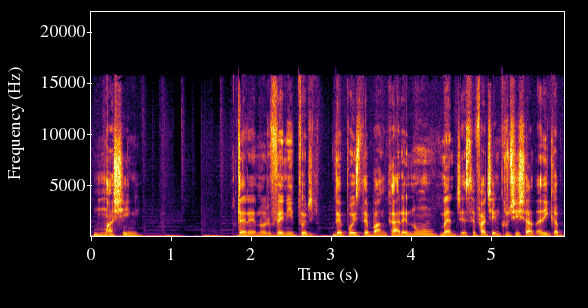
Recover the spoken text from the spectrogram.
mașini, terenuri, venituri, depozite bancare. Nu merge, se face încrucișat. Adică,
